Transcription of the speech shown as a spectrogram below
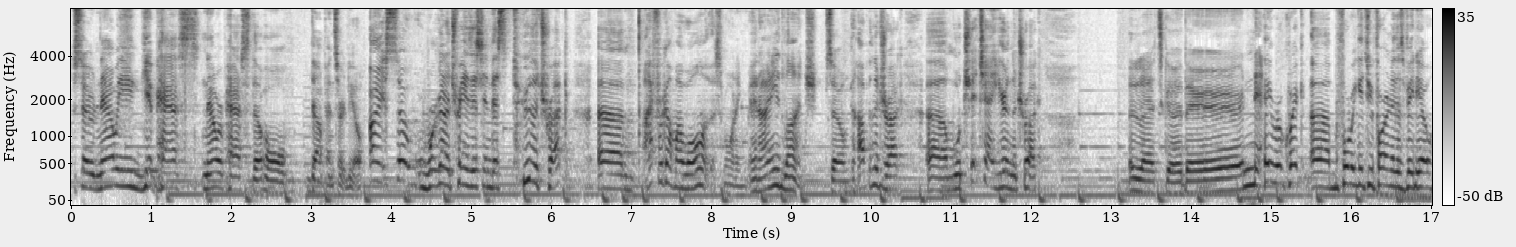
so now we get past, now we're past the whole dump insert deal. All right, so we're gonna transition this to the truck. Um, I forgot my wallet this morning and I need lunch. So hop in the truck. Um, we'll chit chat here in the truck. Let's go there. Hey, real quick, uh, before we get too far into this video,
